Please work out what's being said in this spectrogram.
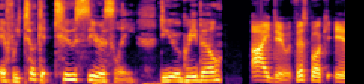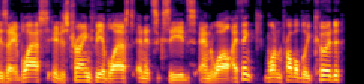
if we took it too seriously. Do you agree, Bill? I do. This book is a blast. It is trying to be a blast, and it succeeds. And while I think one probably could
